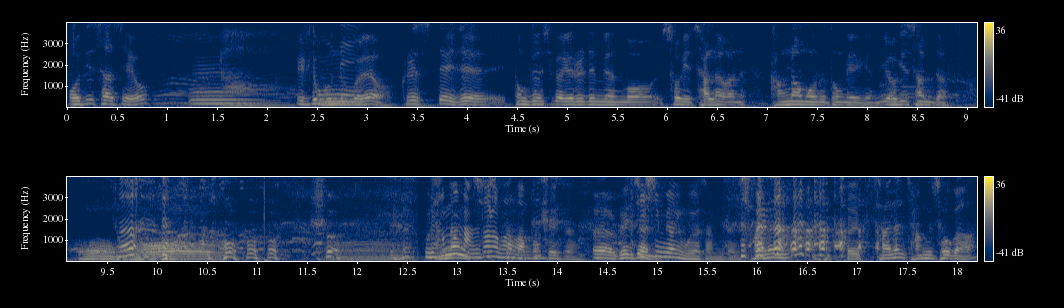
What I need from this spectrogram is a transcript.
어디 사세요? 아, 이렇게 묻는 거예요. 그랬을 때 이제 동준 씨가 예를 들면 뭐 소위 잘 나가는 강남 어느 동네 얘기하면 여기 삽니다. 오. 우리 한 번도 안 70평 살아봤는데. 아파트에서 예, 그러니까 70명이 모여 삽니다. 사는 저희 사는 장소가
